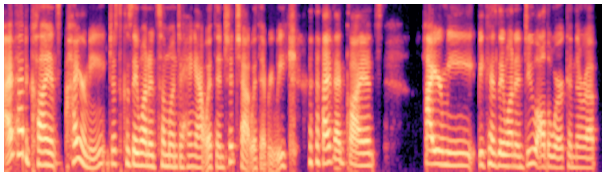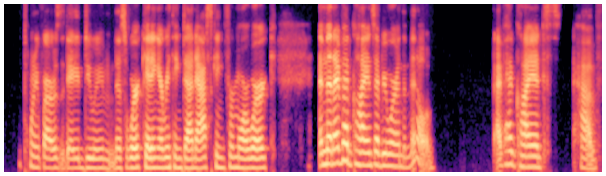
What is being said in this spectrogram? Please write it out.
I've had clients hire me just because they wanted someone to hang out with and chit chat with every week. I've had clients hire me because they want to do all the work and they're up 24 hours a day doing this work, getting everything done, asking for more work. And then I've had clients everywhere in the middle. I've had clients have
